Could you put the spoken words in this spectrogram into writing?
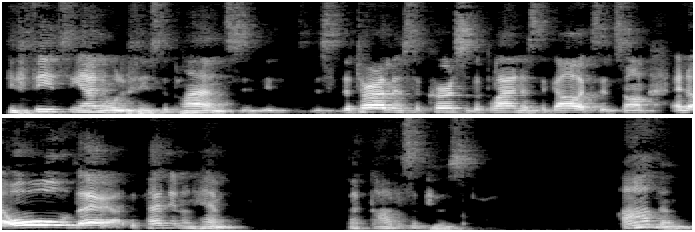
He feeds the animal, he feeds the plants, it, it determines the course of the planets, the galaxies, and so on, and all there depending on him. But God is a pure spirit. Adam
